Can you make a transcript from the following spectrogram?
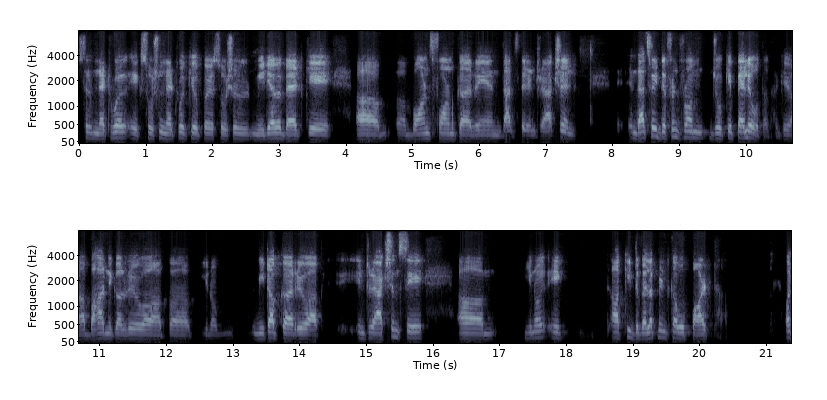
صرف نیٹورک ایک سوشل نیٹورک کے اوپر سوشل میڈیا پہ بیٹھ کے بانڈس فارم کر رہے ہیں that's their interaction that's very different from جو کہ پہلے ہوتا تھا کہ آپ باہر نکل رہے ہو، آپ یو نو میٹ اپ کر رہے ہو، آپ انٹریکشن سے یو نو ایک آپ کی ڈیولپمنٹ کا وہ پارٹ تھا۔ اور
